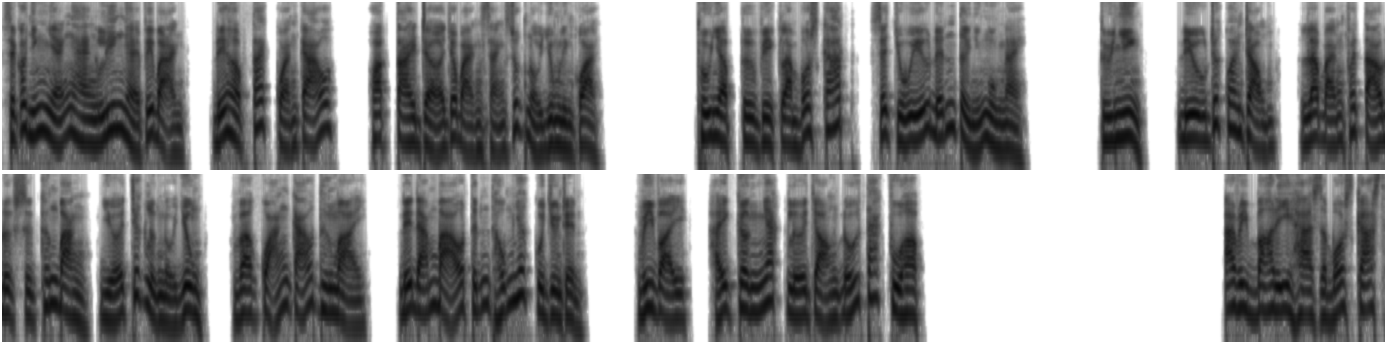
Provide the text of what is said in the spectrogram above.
Sẽ có những nhãn hàng liên hệ với bạn để hợp tác quảng cáo hoặc tài trợ cho bạn sản xuất nội dung liên quan. Thu nhập từ việc làm postcard sẽ chủ yếu đến từ những nguồn này. Tuy nhiên, điều rất quan trọng là bạn phải tạo được sự cân bằng giữa chất lượng nội dung và quảng cáo thương mại để đảm bảo tính thống nhất của chương trình. Vì vậy, hãy cân nhắc lựa chọn đối tác phù hợp. Everybody has a podcast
